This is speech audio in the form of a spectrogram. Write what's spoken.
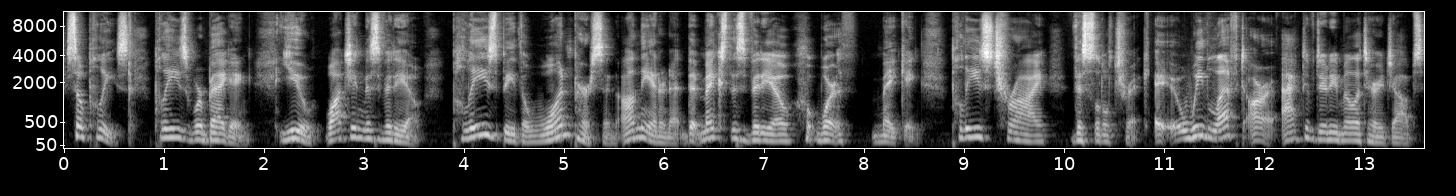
So please, please we're begging you watching this video, please be the one person on the internet that makes this video worth making. Please try this little trick. Eh, we left our active duty military jobs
